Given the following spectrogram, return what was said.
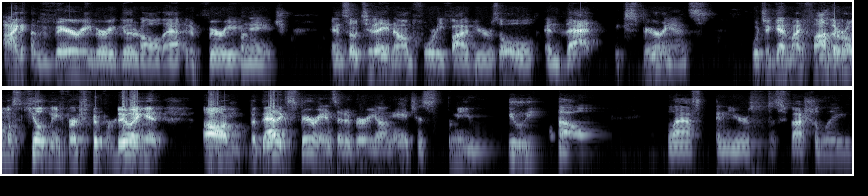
I got very, very good at all that at a very young age. And so today, now I'm 45 years old, and that experience, which again, my father almost killed me for, for doing it, um, but that experience at a very young age has served me really well, last 10 years especially,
